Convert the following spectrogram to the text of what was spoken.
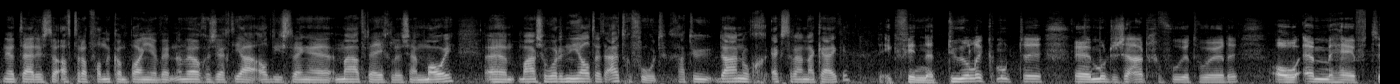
Net tijdens de aftrap van de campagne werd nog wel gezegd... ja, al die strenge maatregelen zijn mooi, uh, maar ze worden niet altijd uitgevoerd. Gaat u daar nog extra naar kijken? Ik vind natuurlijk moet, uh, moeten ze uitgevoerd worden. OM heeft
